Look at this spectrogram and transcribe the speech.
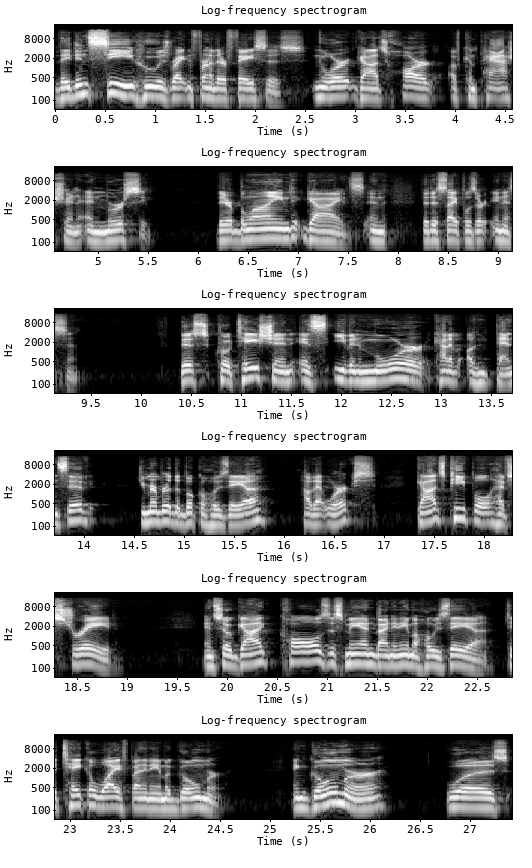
They didn't see who was right in front of their faces, nor God's heart of compassion and mercy. They're blind guides, and the disciples are innocent. This quotation is even more kind of offensive. Do you remember the book of Hosea, how that works? God's people have strayed. And so God calls this man by the name of Hosea to take a wife by the name of Gomer. And Gomer was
